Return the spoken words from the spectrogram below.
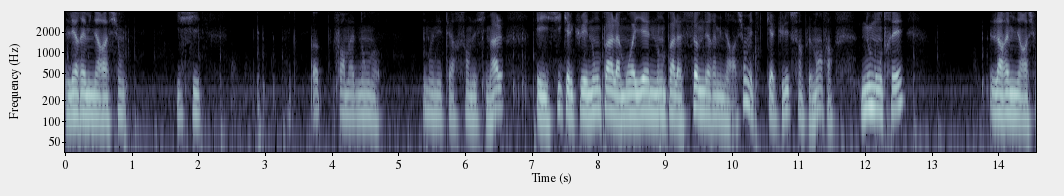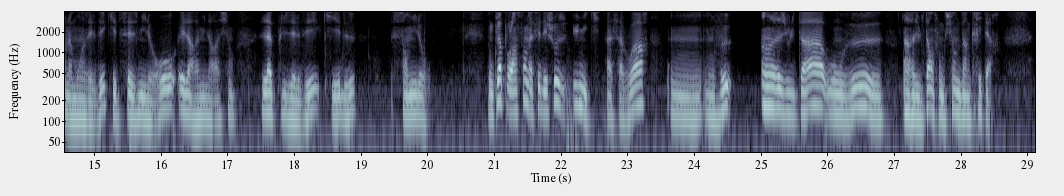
les rémunérations ici format de nombre monétaire sans décimale. Et ici, calculer non pas la moyenne, non pas la somme des rémunérations, mais calculer tout simplement, enfin, nous montrer la rémunération la moins élevée, qui est de 16 000 euros, et la rémunération la plus élevée, qui est de 100 000 euros. Donc là, pour l'instant, on a fait des choses uniques, à savoir, on, veut un résultat ou on veut euh, un résultat en fonction d'un critère.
